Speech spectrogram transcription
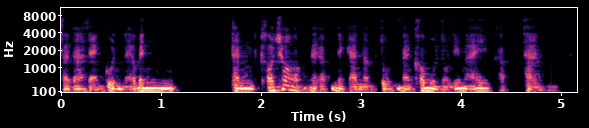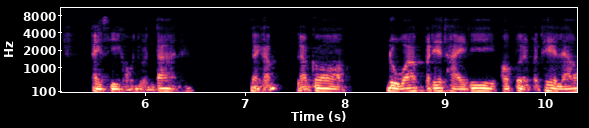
สตาแสงกุลนะเป็นท่านเขาชอบนะครับ ในการนำตัวนำข้อมูลตรงนี้มาให้กับทางไอซีของยูนต้านะนะครับ แล้วก็ดูว่าประเทศไทยที่พอเปิดประเทศแล้ว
